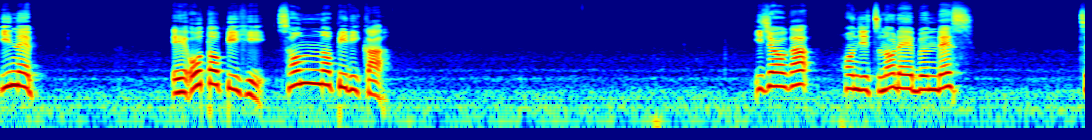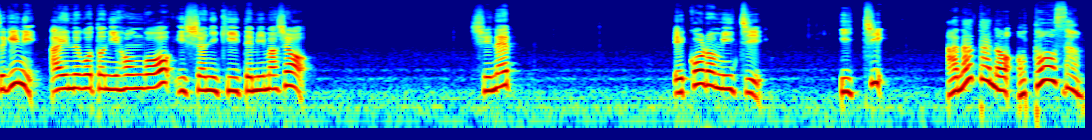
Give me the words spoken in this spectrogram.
イネエオトピヒ。ソンノピリカ。以上が本日の例文です。次にアイヌ語と日本語を一緒に聞いてみましょう。シネ。エコロミチ。1あなたのお父さん。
